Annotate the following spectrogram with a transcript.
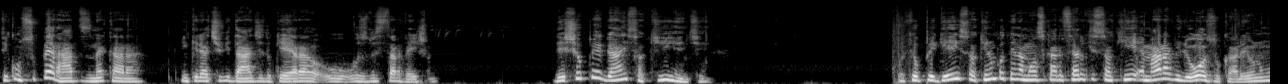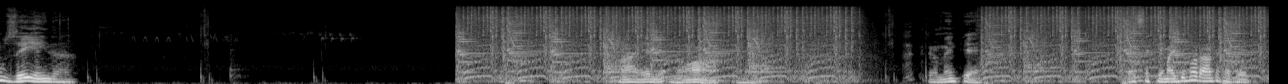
ficam superados, né, cara? Em criatividade do que era o, os do Starvation. Deixa eu pegar isso aqui, gente. Porque eu peguei isso aqui e não botei na mão. Os caras disseram que isso aqui é maravilhoso, cara. Eu não usei ainda. Ah, é mesmo? Nossa. Realmente é. Essa aqui é mais demorada que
